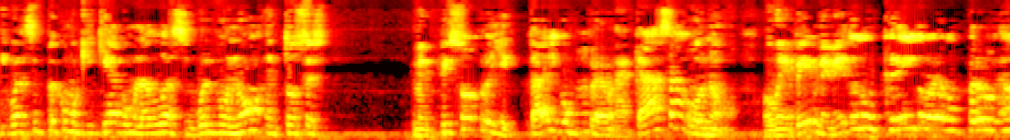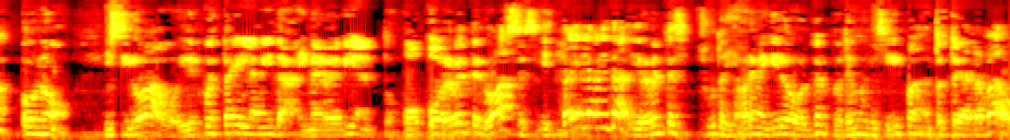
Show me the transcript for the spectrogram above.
igual siempre como que queda como la duda si vuelvo o no, entonces me empiezo a proyectar y comprar una casa o no, o me, me meto en un crédito para comprar una o no. Y si lo hago y después está en la mitad y me arrepiento, o, o de repente lo haces y está en la mitad y de repente dices, chuta, y ahora me quiero volver, pero tengo que seguir pagando, entonces estoy atrapado.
